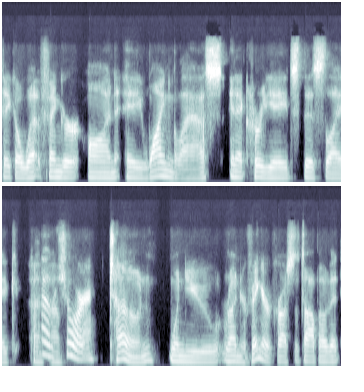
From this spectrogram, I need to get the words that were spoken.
take a wet finger on a wine glass and it creates this like Oh, uh, sure. tone when you run your finger across the top of it.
